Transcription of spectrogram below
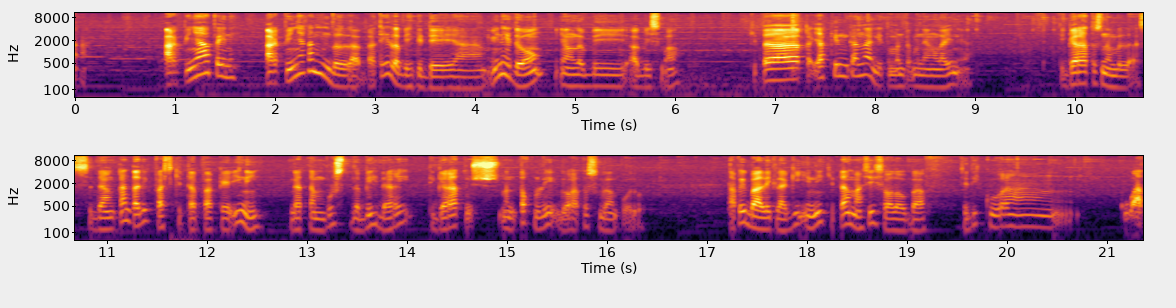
nah, artinya apa ini? Artinya kan berarti lebih gede yang ini dong yang lebih abysmal kita yakinkan lagi teman-teman yang lain ya. 316 sedangkan tadi pas kita pakai ini nggak tembus lebih dari 300 mentok di 290 tapi balik lagi ini kita masih solo buff. Jadi kurang kuat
